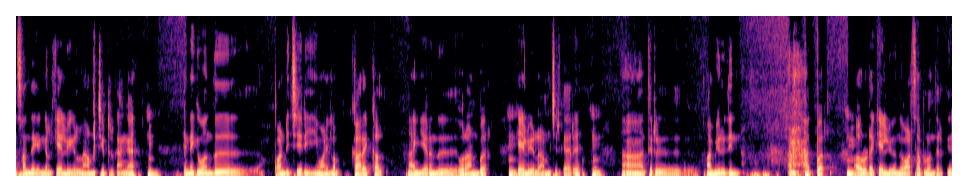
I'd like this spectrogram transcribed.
சந்தேகங்கள் கேள்விகள்லாம் அனுப்பிச்சிட்டு இருக்காங்க ம். இன்னைக்கு வந்து பாண்டிச்சேரி மாநிலம் காரைக்கால். அங்கேருந்து ஒரு அன்பர் கேள்விகளை அனுப்பிச்சிருக்காரு. திரு அமீருதீன் அக்பர் அவரோட கேள்வி வந்து வாட்ஸ்அப்பில் வந்திருக்கு.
